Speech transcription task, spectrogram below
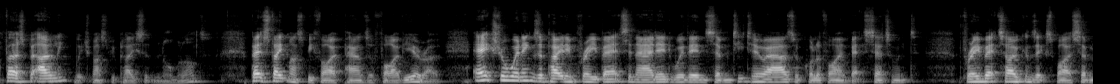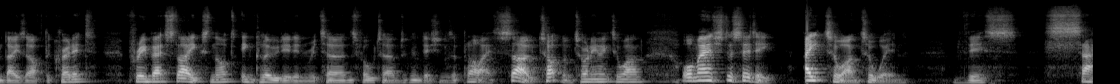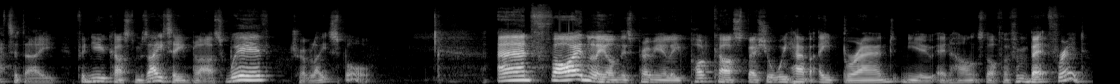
First bet only, which must be placed at the normal odds. Bet stake must be £5 or €5. Euro. Extra winnings are paid in free bets and added within 72 hours of qualifying bet settlement. Free bet tokens expire seven days after credit. Free bet stakes not included in returns. Full terms and conditions apply. So, Tottenham 28 to 1 or Manchester City 8 to 1 to win this Saturday for new customers 18 plus with Treble Eight Sport. And finally, on this Premier League podcast special, we have a brand new enhanced offer from Betfred.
